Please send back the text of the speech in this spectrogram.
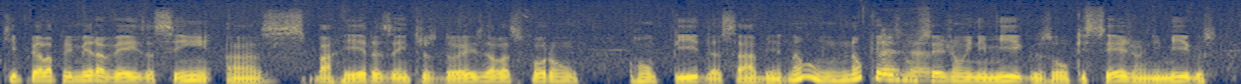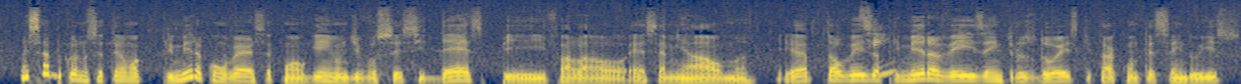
que pela primeira vez assim, as barreiras entre os dois, elas foram rompida, sabe? Não, não que eles Uhum. não sejam inimigos ou que sejam inimigos, mas sabe quando você tem uma primeira conversa com alguém onde você se despe e fala, ó, essa é a minha alma? E é talvez a Sim. primeira vez entre os dois que tá acontecendo isso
